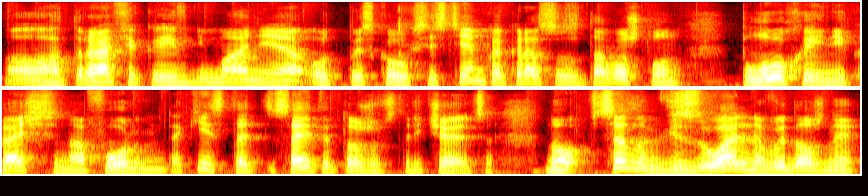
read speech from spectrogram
а, трафика и внимания от поисковых систем как раз из-за того, что он плохо и некачественно оформлен. Такие сайты тоже встречаются. Но в целом визуально вы должны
